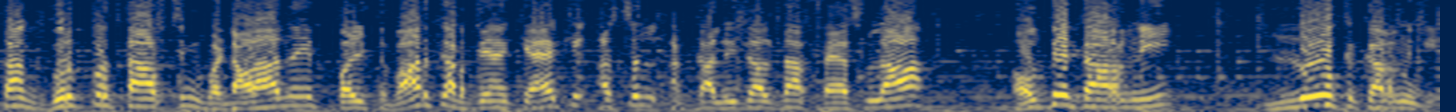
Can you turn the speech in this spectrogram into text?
ਤਾਂ ਗੁਰਪ੍ਰਤਾਪ ਸਿੰਘ ਵਡਾਲਾ ਨੇ ਪਲਟਵਾਰ ਕਰਦਿਆਂ ਕਿਹਾ ਕਿ ਅਸਲ ਅਕਾਲੀ ਦਲ ਦਾ ਫੈਸਲਾ ਅਹੁਦੇਦਾਰ ਨਹੀਂ ਲੋਕ ਕਰਨਗੇ।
